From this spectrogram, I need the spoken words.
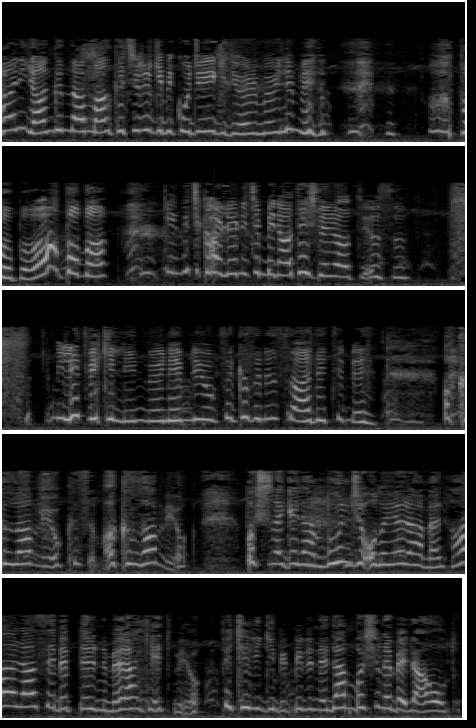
Yani yangından mal kaçırır gibi kocaya gidiyorum öyle mi? ah baba ah baba. Kendi çıkarların için beni ateşlere atıyorsun. Milletvekilliğin mi önemli yoksa kızının saadeti mi? Akıllanmıyor kızım akıllanmıyor. Başına gelen bunca olaya rağmen hala sebeplerini merak etmiyor. Peçeli gibi biri neden başına bela oldu?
